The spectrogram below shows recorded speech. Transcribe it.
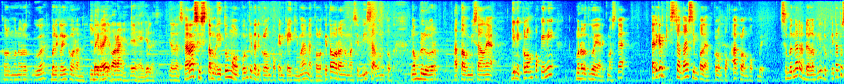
kalau menurut gua balik lagi ke orangnya. Jujur lagi aja. ke orangnya Iya. ya jelas Jelas, karena sistem itu maupun kita dikelompokin kayak gimana, kalau kita orang yang masih bisa untuk ngeblur atau misalnya gini, kelompok ini menurut gue ya, Rick, maksudnya tadi kan contohnya simpel ya, kelompok A, kelompok B. Sebenarnya dalam hidup kita tuh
